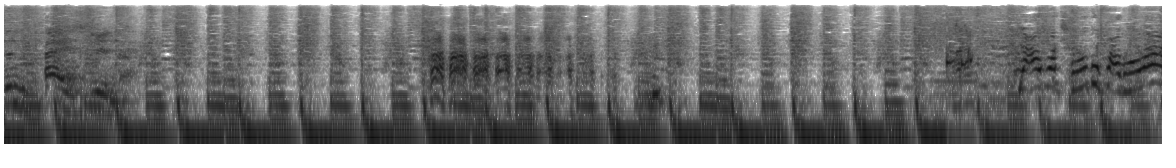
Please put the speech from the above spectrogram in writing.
真的太逊了。哈哈哈哈哈哈哈哈家伙成都发疯了。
